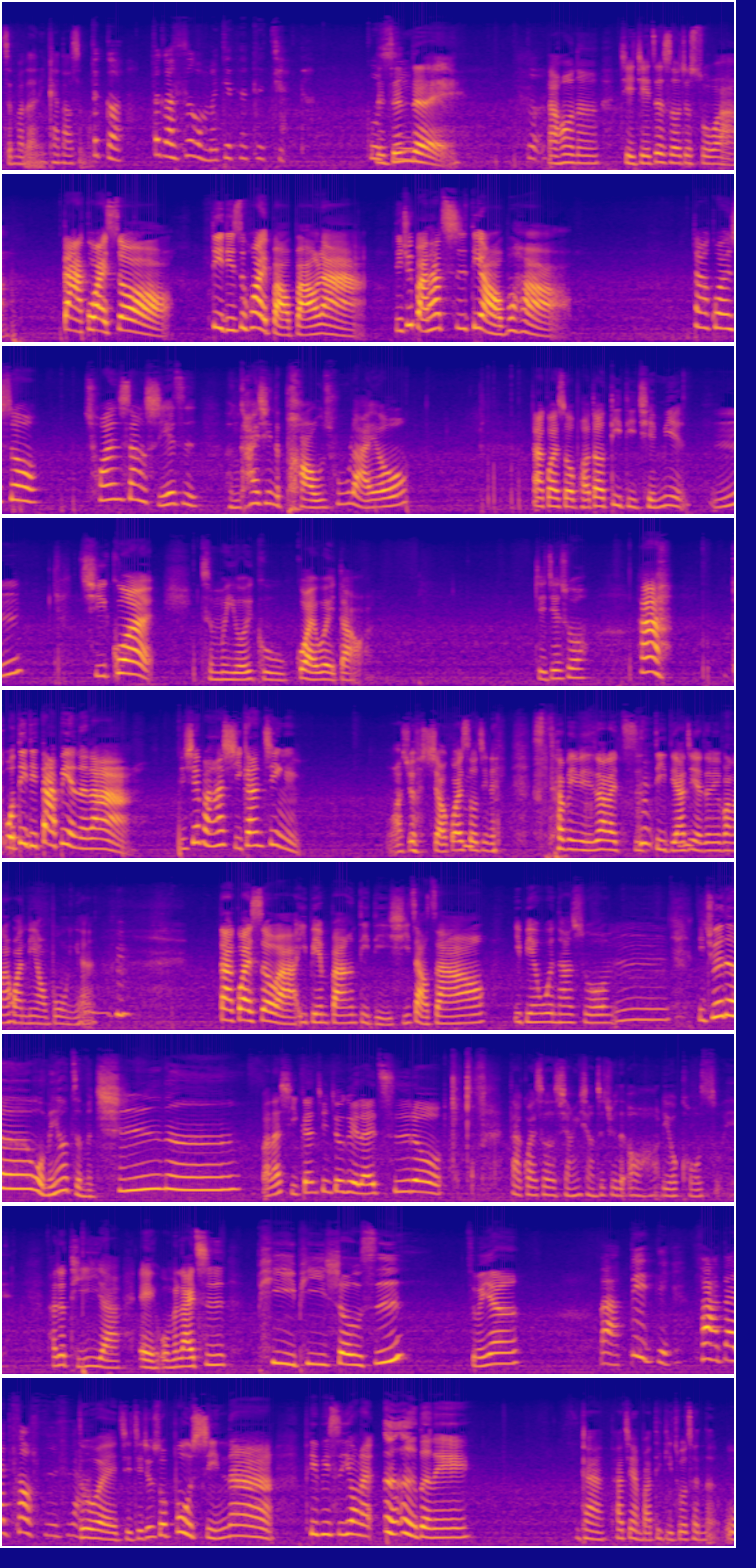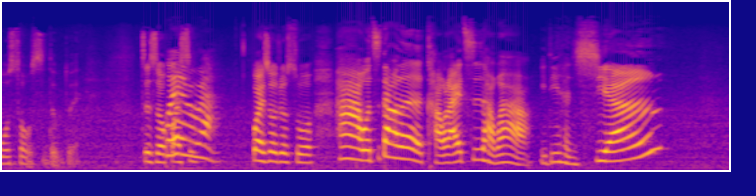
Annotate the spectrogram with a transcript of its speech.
怎么了？你看到什么？这个，这个是我们今天在讲的故事。真的哎。对。然后呢，姐姐这时候就说啊：“大怪兽，弟弟是坏宝宝啦，你去把它吃掉好不好？”大怪兽穿上鞋子，很开心的跑出来哦。大怪兽跑到弟弟前面，嗯，奇怪，怎么有一股怪味道啊？姐姐说：“啊，我弟弟大便了啦，你先把它洗干净。”哇，就小怪兽竟然，他明明是要来吃弟弟，他竟然这边帮他换尿布，你看。大怪兽啊，一边帮弟弟洗澡澡。一边问他说：“嗯，你觉得我们要怎么吃呢？把它洗干净就可以来吃喽。”大怪兽想一想就觉得哦，流口水。他就提议啊：“哎，我们来吃屁屁寿司，怎么样？”把弟弟放在寿司上。对，姐姐就说：“不行呐，屁屁是用来嗯嗯的呢。”你看，他竟然把弟弟做成了握寿司，对不对？这时候怪兽怪兽就说：“哈，我知道了，烤来吃好不好？一定很香。”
